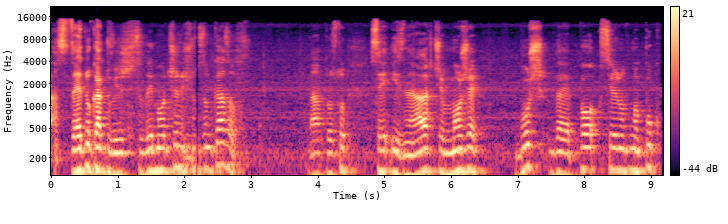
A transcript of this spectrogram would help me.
Аз ето, както виждаш, съда и мълча, нищо не съм казал. Да, просто се изненадах, че може Буш да е по-силен от Мапуко.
